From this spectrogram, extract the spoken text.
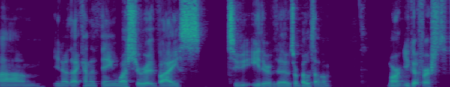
um, you know, that kind of thing. What's your advice to either of those or both of them? Mark, you go first.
